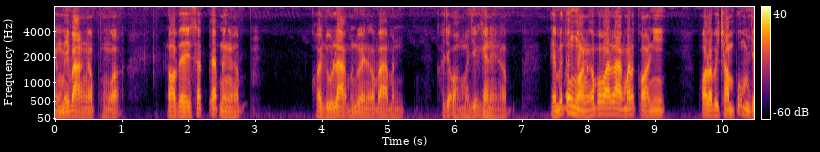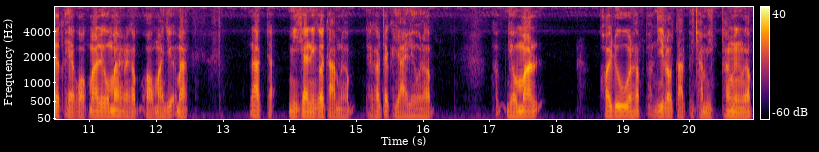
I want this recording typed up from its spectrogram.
ยังไม่ว่างครับ ผมก็รอไปสักแป๊บหนึ่งครับ คอยดูรากมันด้วยนะครับว่ามันเขาจะออกมาเยอะแค่ไหนนะครับ แต่ไม่ต้องห่วงนะครับเพราะว่ารากมะละกอนี่พอเราไปชำปุ๊บมันจะแตกออกมาเร็วมากนะครับ ออกมาเยอะมาก รากจะมีแค่นี้ก็ตามนะครับ แต่เขาจะขยายเร็วนะครับ ครับ เดี๋ยวมาคอยดูนะครับ ตอนที่เราตัดไปชำอีกครั้งหนึ่งนะครับ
